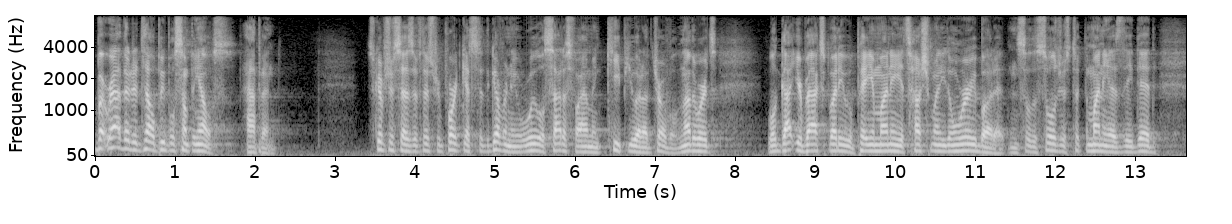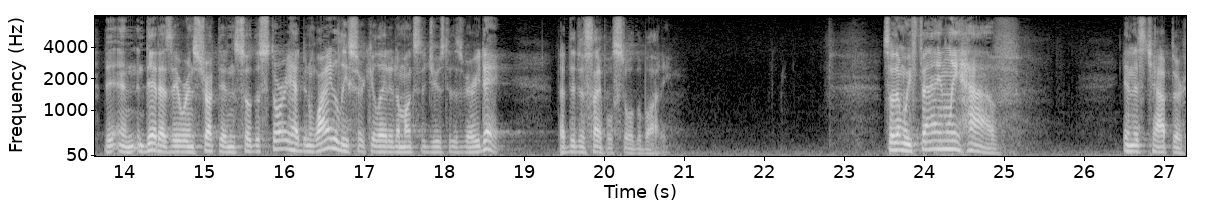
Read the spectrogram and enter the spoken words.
but rather to tell people something else happened. Scripture says if this report gets to the governor, we will satisfy him and keep you out of trouble. In other words, we'll got your backs, buddy. We'll pay you money. It's hush money. Don't worry about it. And so the soldiers took the money as they did and did as they were instructed. And so the story had been widely circulated amongst the Jews to this very day that the disciples stole the body. So then we finally have in this chapter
